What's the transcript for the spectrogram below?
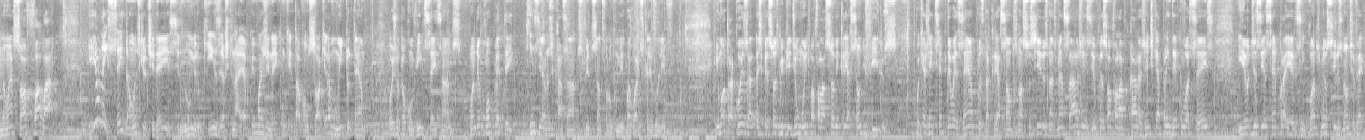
Não é só falar. E eu nem sei de onde que eu tirei esse número 15. Acho que na época eu imaginei com quem estava um só que era muito tempo. Hoje eu estou com 26 anos. Quando eu completei 15 anos de casado, o Espírito Santo falou comigo: agora escreva o livro. E uma outra coisa, as pessoas me pediam muito para falar sobre criação de filhos, porque a gente sempre deu exemplos da criação dos nossos filhos nas mensagens e o pessoal falava, cara, a gente quer aprender com vocês. E eu dizia sempre para eles, enquanto meus filhos não tiverem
